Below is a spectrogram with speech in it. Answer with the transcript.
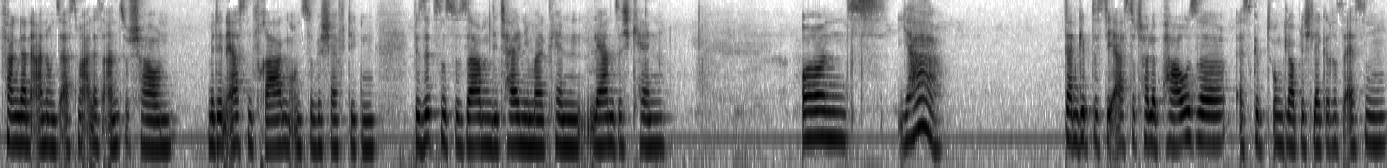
Fangen dann an, uns erstmal alles anzuschauen, mit den ersten Fragen uns zu beschäftigen. Wir sitzen zusammen, die Teilnehmer kennen, lernen sich kennen. Und ja, dann gibt es die erste tolle Pause. Es gibt unglaublich leckeres Essen.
